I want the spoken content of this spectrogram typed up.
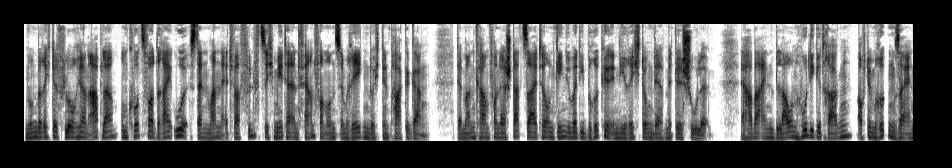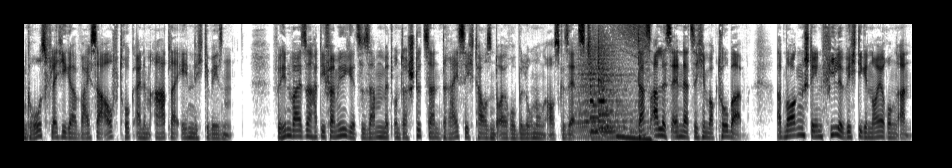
Nun berichtet Florian Abler, um kurz vor drei Uhr ist ein Mann etwa 50 Meter entfernt von uns im Regen durch den Park gegangen. Der Mann kam von der Stadtseite und ging über die Brücke in die Richtung der Mittelschule. Er habe einen blauen Hoodie getragen, auf dem Rücken sei ein großflächiger weißer Aufdruck einem Adler ähnlich gewesen. Für Hinweise hat die Familie zusammen mit Unterstützern 30.000 Euro Belohnung ausgesetzt. Das alles ändert sich im Oktober. Ab morgen stehen viele wichtige Neuerungen an.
